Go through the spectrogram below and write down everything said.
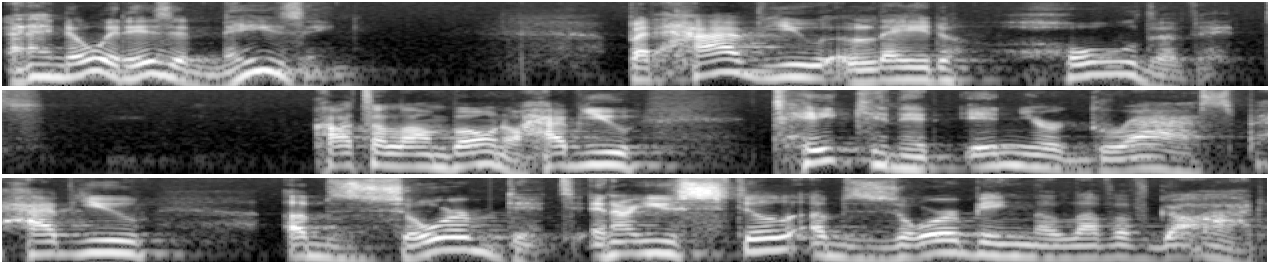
and I know it is amazing, but have you laid hold of it? Katalambano, have you taken it in your grasp? Have you absorbed it? And are you still absorbing the love of God?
